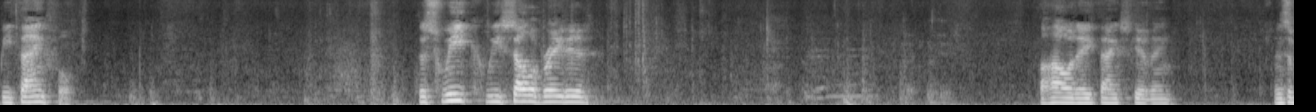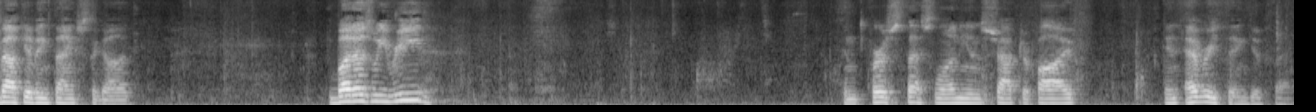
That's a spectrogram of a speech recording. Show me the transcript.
be thankful. This week we celebrated the holiday Thanksgiving. It's about giving thanks to God. But as we read in 1 Thessalonians chapter 5, in everything give thanks.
